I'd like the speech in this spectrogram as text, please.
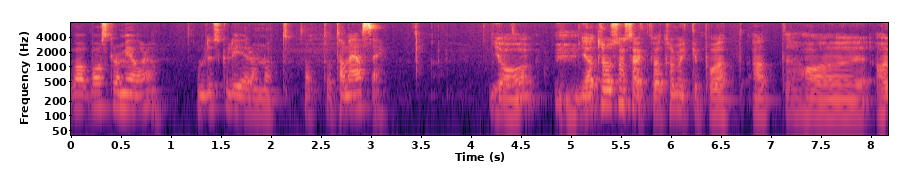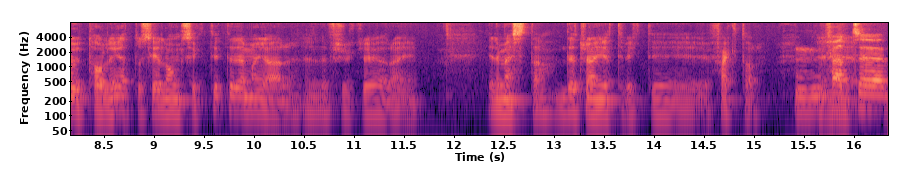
Vad, vad ska de göra? Om du skulle ge dem något, något att ta med sig? Ja, jag tror som sagt jag tror mycket på att, att ha, ha uthållighet och se långsiktigt i det man gör. Det försöker jag göra i, i det mesta. Det tror jag är en jätteviktig faktor. Mm, för att eh,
